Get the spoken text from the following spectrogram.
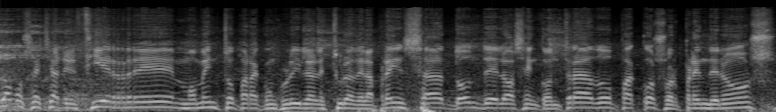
Vamos a echar el cierre, momento para concluir la lectura de la prensa. ¿Dónde lo has encontrado? Paco, sorpréndenos.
